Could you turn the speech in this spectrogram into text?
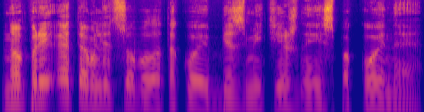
но при этом лицо было такое безмятежное и спокойное,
